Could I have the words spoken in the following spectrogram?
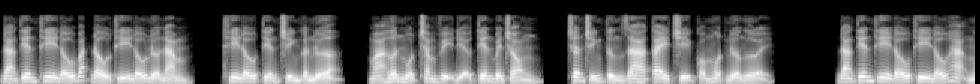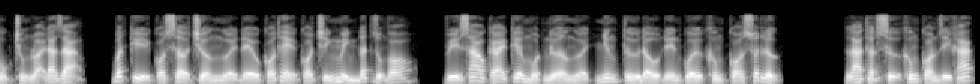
đàn tiên thi đấu bắt đầu thi đấu nửa năm, thi đấu tiến trình gần nửa, mà hơn 100 vị điệu tiên bên trong, chân chính từng ra tay chỉ có một nửa người. Đàn tiên thi đấu thi đấu hạng mục chủng loại đa dạng, bất kỳ có sở trường người đều có thể có chính mình đất dụng võ, vì sao cái kia một nửa người nhưng từ đầu đến cuối không có xuất lực. Là thật sự không còn gì khác.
